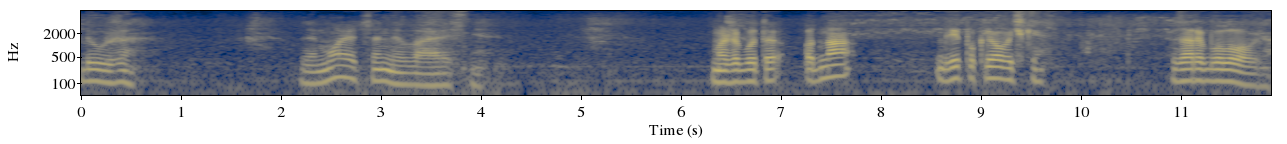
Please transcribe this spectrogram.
Дуже. Зимою це не в вересні. Може бути одна, дві покльовочки за риболовлю.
